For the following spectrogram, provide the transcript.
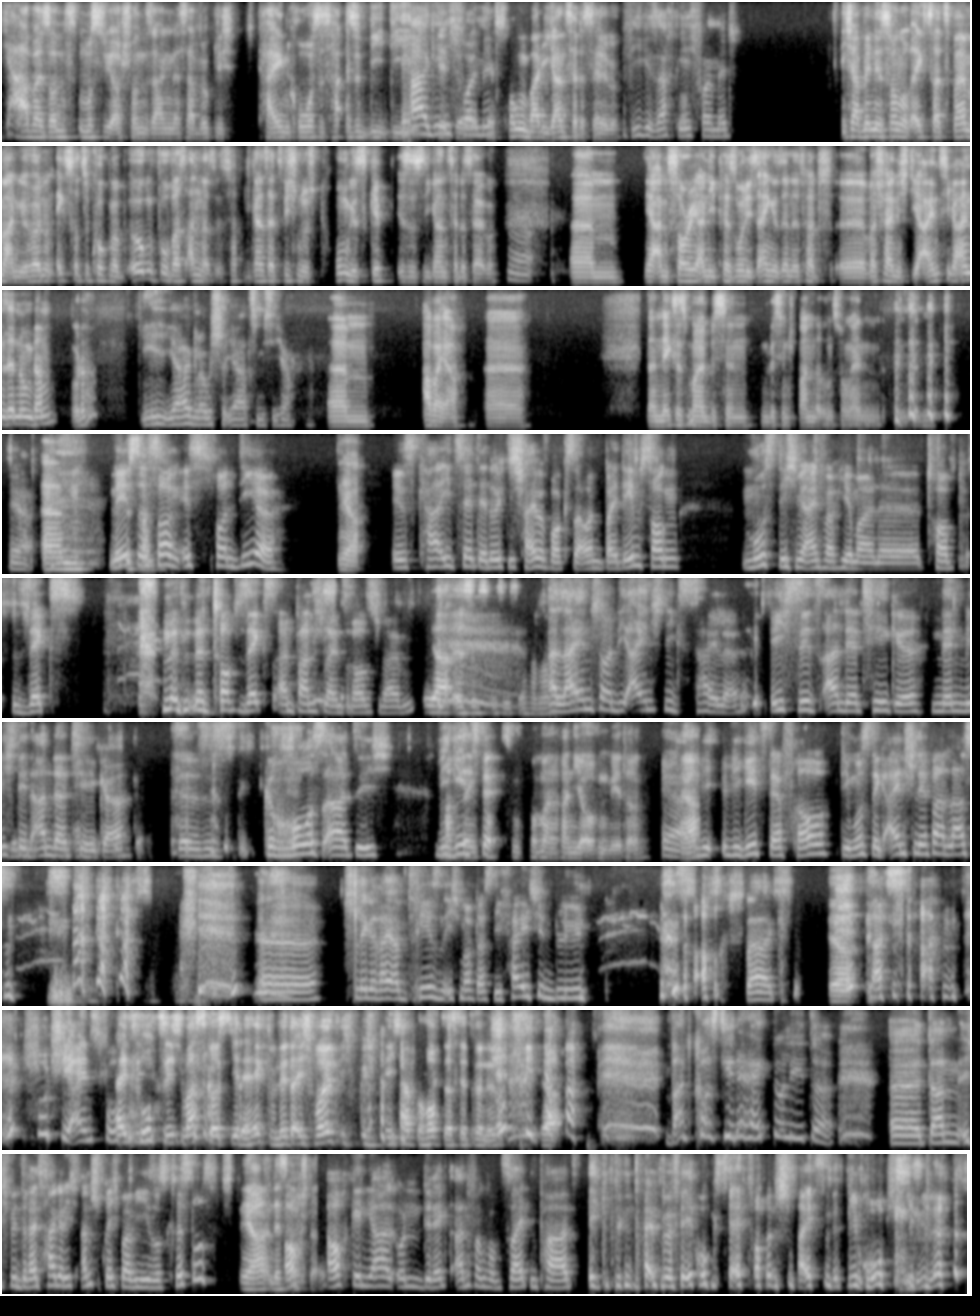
Ja, aber sonst musst du ja schon sagen, dass da wirklich kein großes, also die, die, Ja, geh der, ich voll der mit. Song war die ganze Zeit dasselbe. Wie gesagt, gehe ich voll mit. Ich habe mir den Song auch extra zweimal angehört und extra zu gucken, ob irgendwo was anders ist. Ich habe die ganze Zeit zwischendurch rumgeskippt, ist es die ganze Zeit dasselbe. Ja. Ähm, ja, I'm sorry an die Person, die es eingesendet hat. Äh, wahrscheinlich die einzige Einsendung dann, oder? Ja, glaube ich schon. Ja, ziemlich sicher. Ähm, aber ja, äh, dann nächstes Mal ein bisschen, ein bisschen spannenderen Song ein, einsenden. Ja. ähm, Nächster. Song ist von dir. ja, Ist KIZ, der durch die Scheibe Boxer. Und bei dem Song musste ich mir einfach hier mal eine Top 6, eine, eine Top 6 an Punchlines rausschreiben. ja, es ist, es ist der Hammer. Allein schon die Einstiegszeile. Ich sitz an der Theke, nenn mich den Undertaker. Das ist großartig. Wie Mach geht's der, zu, komm mal ran hier auf den Meter. ja, Ja. Wie, wie geht's der Frau? Die musste ich einschläfern lassen. äh, Schlägerei am Tresen, ich mach, dass die Veilchen blühen. ist auch stark. Ja. Dann, dann Fuji 1,50. 1,50, was kostet jeder Hektoliter? Ich wollte, ich, ich, ich habe gehofft, dass der drin ist. Ja. Was kostet hier der Hektoliter? Äh, dann, ich bin drei Tage nicht ansprechbar wie Jesus Christus. Ja, das ist Auch, auch auch genial. Und direkt Anfang vom zweiten Part. Ich bin beim Bewährungshelfer und schmeiß mit Bürostühle.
